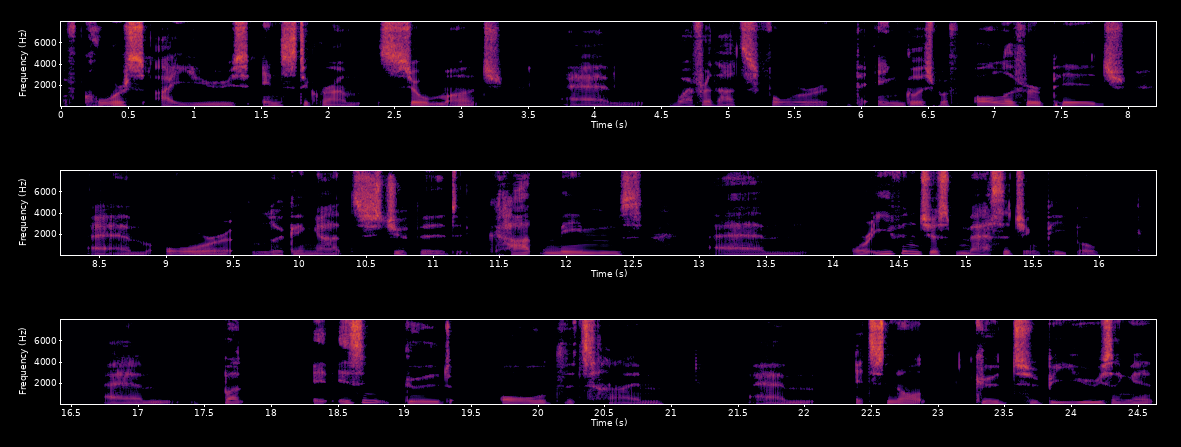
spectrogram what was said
Of course, I use Instagram so much um, whether that's for the English with Oliver page, um, or looking at stupid cat memes, um, or even just messaging people. Um, but it isn't good all the time. Um, it's not good to be using it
